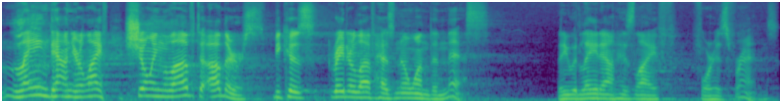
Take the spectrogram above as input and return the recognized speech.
laying down your life, showing love to others, because greater love has no one than this that he would lay down his life for his friends.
